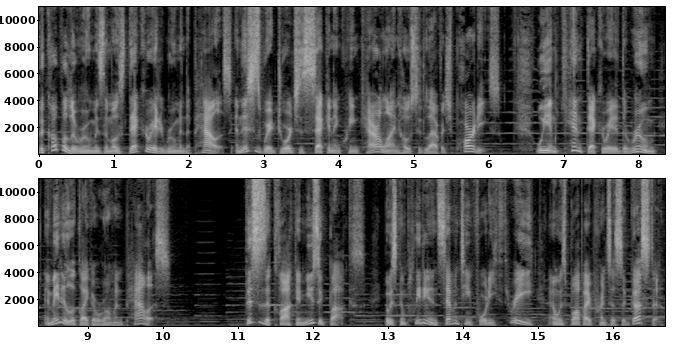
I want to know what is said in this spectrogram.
The Cupola Room is the most decorated room in the palace, and this is where George II and Queen Caroline hosted lavish parties. William Kent decorated the room and made it look like a Roman palace. This is a clock and music box. It was completed in 1743 and was bought by Princess Augusta.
